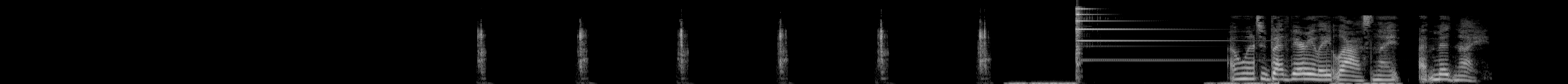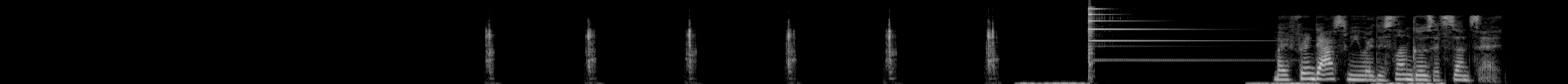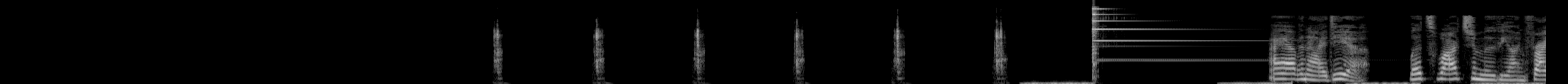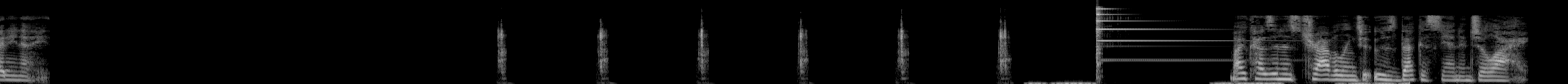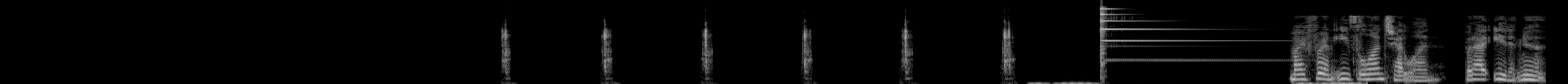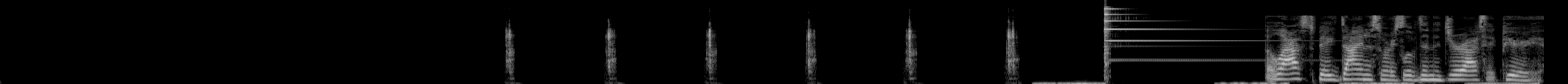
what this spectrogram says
I went to bed very late last night, at midnight. My friend asked me where the sun goes at sunset. I have an idea! Let's watch a movie on Friday night! My cousin is traveling to Uzbekistan in July. My friend eats lunch at 1, but I eat at noon. The last big dinosaurs lived in the Jurassic period.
